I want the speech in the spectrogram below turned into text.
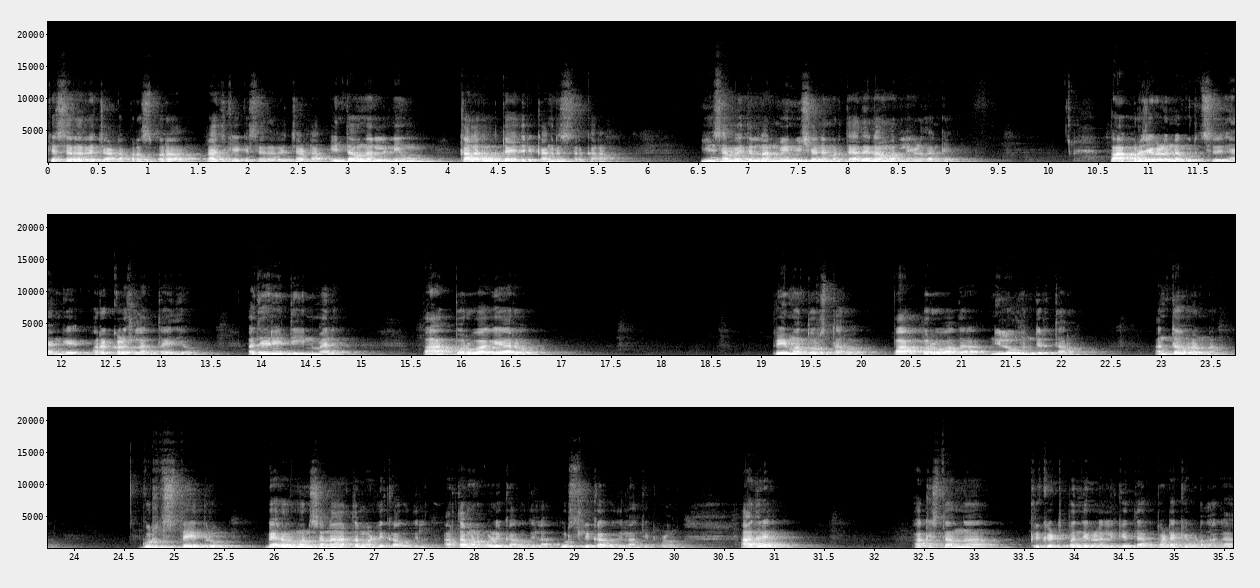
ಕೆಸರ ಚಾಟ, ಪರಸ್ಪರ ರಾಜಕೀಯ ಕೆಸರ ಚಾಟ, ಇಂಥವನ್ನಲ್ಲಿ ನೀವು ಕಾಲ ಹೋಗ್ತಾ ಇದ್ದೀರಿ ಕಾಂಗ್ರೆಸ್ ಸರ್ಕಾರ. ಈ ಸಮಯದಲ್ಲಿ ನಾನು ಮೇನ್ ವಿಷಯನೇ ಮರ್ತೆ ಅದೇ ನಾನು ಮೊದಲು ಹೇಳ್ದಂಗೆ. ಪಾಕ್ ಪ್ರಜೆಗಳನ್ನು ಗುರುತಿಸಿ ಹೇಗೆ ಹೊರಗೆ ಕಳಿಸಲಾಗ್ತಾ ಇದೆಯೋ, ಅದೇ ರೀತಿ ಇನ್ಮೇಲೆ ಪಾಕ್ ಪರವಾಗಿ ಯಾರು ಪ್ರೇಮ ತೋರಿಸ್ತಾರೋ ಪಾಕ್ ಪರವಾದ ನಿಲುವು ಹೊಂದಿರ್ತಾರೋ ಅಂಥವ್ರನ್ನು ಗುರುತಿಸ್ತಾ ಇದ್ದರು ಬೇರೆಯವ್ರ ಮನಸ್ಸನ್ನು ಅರ್ಥ ಮಾಡಲಿಕ್ಕಾಗೋದಿಲ್ಲ, ಅರ್ಥ ಮಾಡ್ಕೊಳ್ಳಿಕ್ಕಾಗೋದಿಲ್ಲ ಗುರುತಿಸ್ಲಿಕ್ಕಾಗೋದಿಲ್ಲ ಅಂತ ಇಟ್ಕೊಳ್ಳೋಣ ಆದರೆ ಪಾಕಿಸ್ತಾನ ಕ್ರಿಕೆಟ್ ಪಂದ್ಯಗಳಲ್ಲಿ ಗೆದ್ದಾಗ ಪಟಾಕಿ ಹೊಡೆದಾಗ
